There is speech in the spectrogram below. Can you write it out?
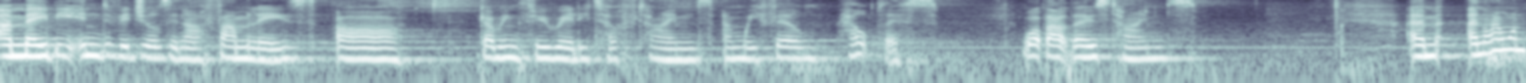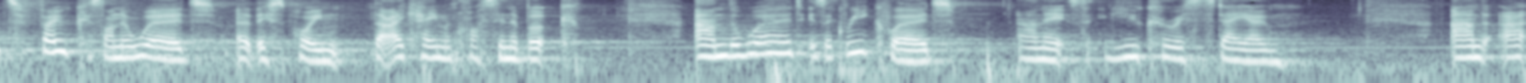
And maybe individuals in our families are going through really tough times and we feel helpless. What about those times? Um, and I want to focus on a word at this point that I came across in a book. And the word is a Greek word and it's Eucharisteo. And I,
